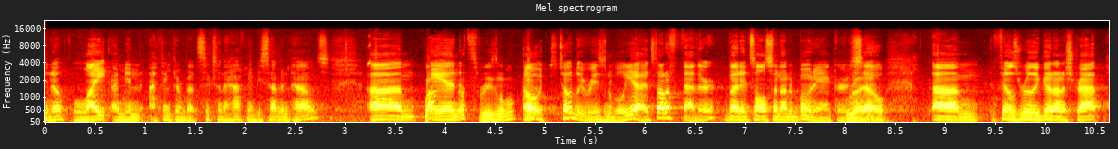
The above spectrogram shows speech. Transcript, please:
you know, light. I mean, I think they're about six and a half, maybe seven pounds. Um, Wow, and that's reasonable. Oh, it's totally reasonable. Yeah, it's not a feather, but it's also not a boat anchor. Right. So um, it feels really good on a strap.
